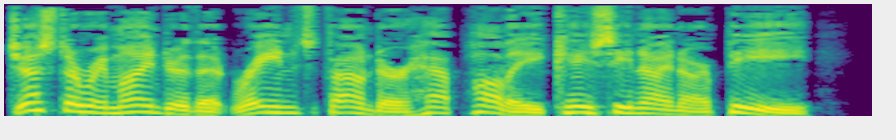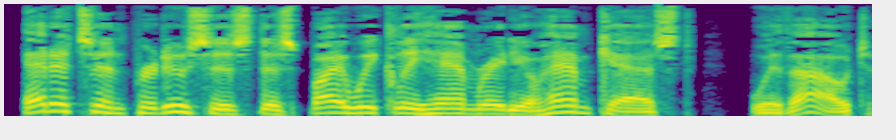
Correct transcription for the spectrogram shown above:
Just a reminder that Rain's founder Hap Holly KC9RP edits and produces this bi-weekly ham radio hamcast without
